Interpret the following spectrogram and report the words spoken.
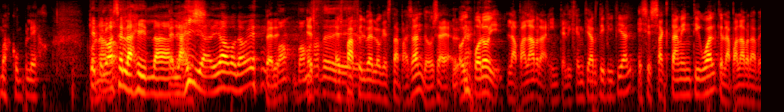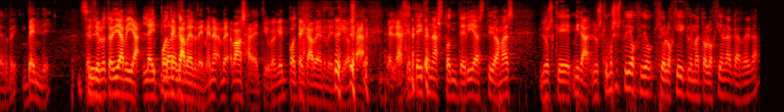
más complejo. Que Pues te lo hacen las, la, es- IA, digamos, también. Pero vamos es, a hacer- es fácil ver lo que está pasando. O sea, hoy por hoy la palabra inteligencia artificial es exactamente igual que la palabra verde. Vende. Sí. Yo el otro día veía la hipoteca Vale. verde. Vamos a ver, tío, ¿qué hipoteca verde, tío? O sea, la gente dice unas tonterías, tío. Además, los que, mira, los que hemos estudiado geo- geología y climatología en la carrera,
